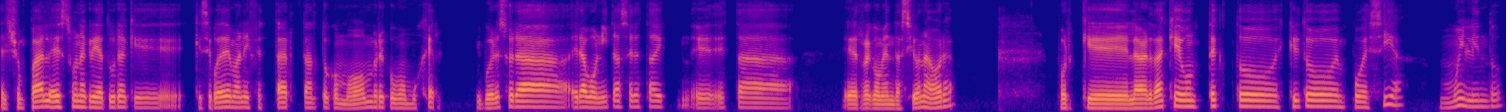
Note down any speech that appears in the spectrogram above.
el chumpal es una criatura que, se puede manifestar tanto como hombre como mujer. Y por eso era, era bonita hacer esta, esta recomendación ahora, porque la verdad es que es un texto escrito en poesía, muy lindo.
